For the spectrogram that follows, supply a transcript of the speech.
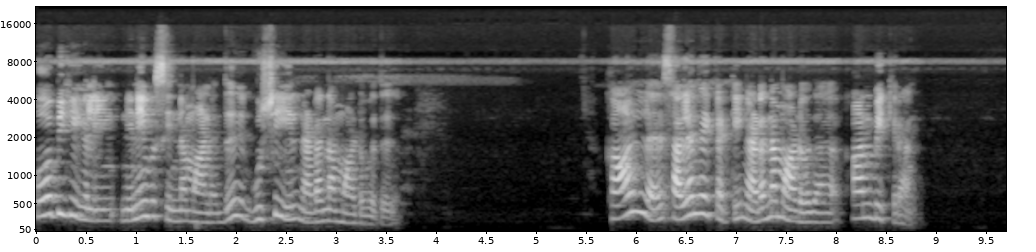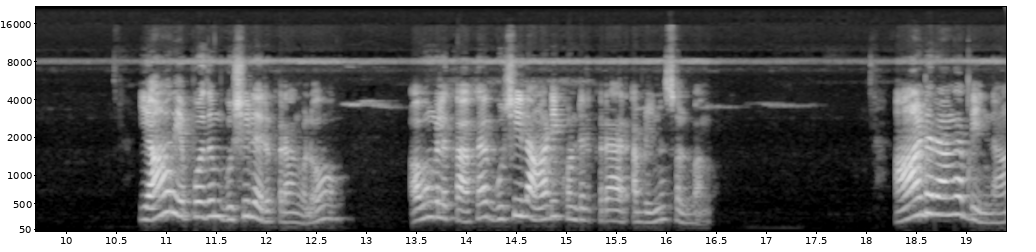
கோபிகைகளின் நினைவு சின்னமானது குஷியில் நடனமாடுவது. காலில் சலங்கை கட்டி நடனமாடுவதா காண்பிக்கிறாங்க. யார் எப்போதும் குஷியில் இருக்கிறாங்களோ அவங்களுக்காக குஷியில் ஆடிக்கொண்டிருக்கிறார் அப்படின்னு சொல்லுவாங்க. ஆடுறாங்க அப்படின்னா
